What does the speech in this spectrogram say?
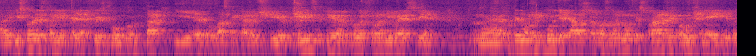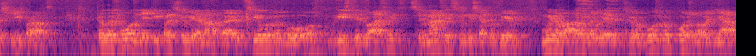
е, існує сторінка як Фейсбуку, так і, власне кажучи, в принципі, в електронній версії, куди може будь-яка особа звернутися в разі порушення якихось її прав. Телефон, який працює, нагадаю, цілодобово 220 17 71. Ми налагодили цю роботу. Кожного дня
